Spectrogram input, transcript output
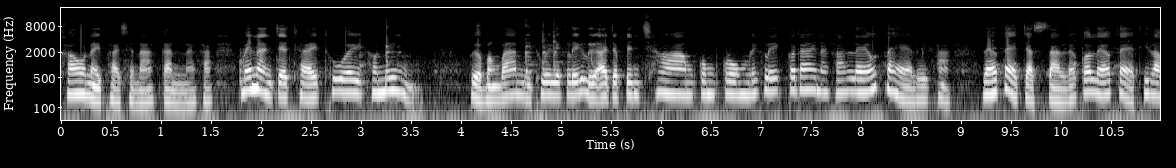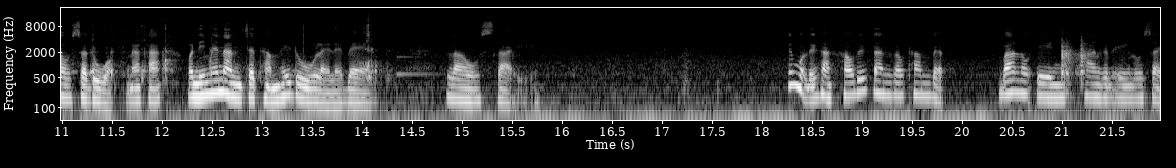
เข้าในภาชนะกันนะคะ แม่นันจะใช้ถ้วยข้าวนึ่ง เผื่อบางบ้านมีถ้วยเล็ก ๆ หรืออาจจะเป็นชามกลมๆเล็ก ๆ ก็ได้นะคะ แล้วแต่เลยค่ะ แล้วแต่จัดสรรแล้วก็แล้วแต่ที่เราสะดวกนะคะ วันนี้แม่นันจะทำให้ดูหลาย ๆ แบบ เราใส่ ให้หมดเลยค่ะเขาด้วยกันเราทำแบบบ้านเราเองทานกันเองเราใส่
